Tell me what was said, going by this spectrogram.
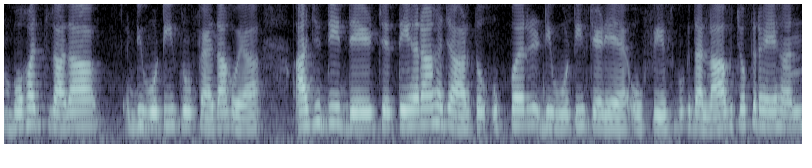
ਬਹੁਤ ਜ਼ਿਆਦਾ ਡਿਵੋਟੀਜ਼ ਨੂੰ ਫਾਇਦਾ ਹੋਇਆ। ਅੱਜ ਦੀ ਡੇਟ 'ਚ 13000 ਤੋਂ ਉੱਪਰ ਡਿਵੋਟੀਜ਼ ਜਿਹੜੇ ਆ, ਉਹ ਫੇਸਬੁੱਕ ਦਾ ਲਾਭ ਚੁੱਕ ਰਹੇ ਹਨ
